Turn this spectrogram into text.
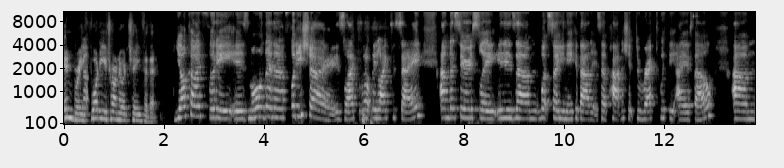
In brief, yeah. what are you trying to achieve with it? Yokayi Footy is more than a footy show, is like what we like to say. Um, but seriously, it is um, what's so unique about it. It's a partnership direct with the AFL, um,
